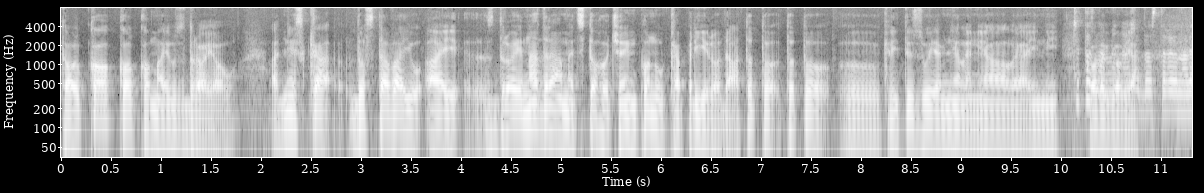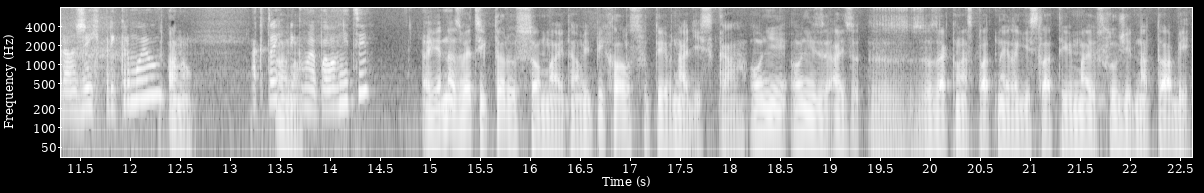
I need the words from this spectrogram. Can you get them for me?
toľko, koľko majú zdrojov a dneska dostávajú aj zdroje nad rámec toho, čo im ponúka príroda. A toto, toto uh, kritizujem nielen ja, ale aj iní čo to kolegovia. Znamená, že dostávajú nad rámec? Že ich prikrmujú? Áno. A kto ich prikrmuje? Polovníci? Jedna z vecí, ktorú som aj tam vypichol, sú tie vnadiska. Oni, oni aj zo zákona splatnej legislatívy majú slúžiť na to, aby e,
